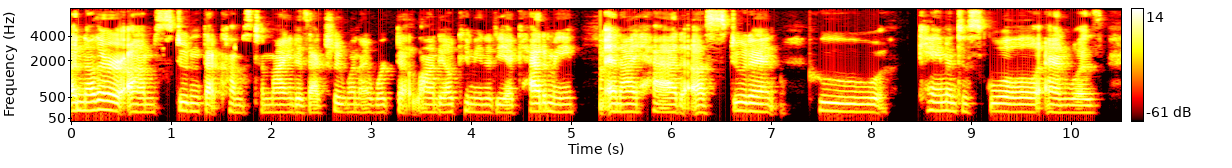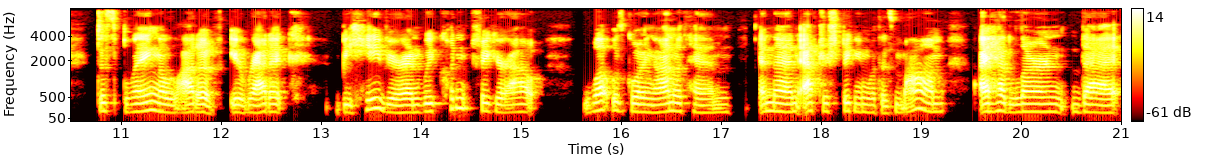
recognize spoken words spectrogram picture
Another um, student that comes to mind is actually when I worked at Lawndale Community Academy, and I had a student who came into school and was displaying a lot of erratic behavior, and we couldn't figure out what was going on with him. And then after speaking with his mom, I had learned that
